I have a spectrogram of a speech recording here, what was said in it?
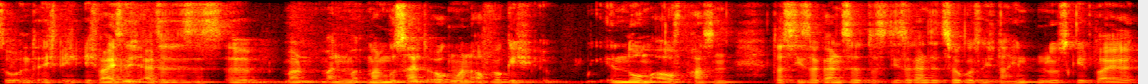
So, und ich, ich, ich weiß nicht, also das ist, äh, man, man, man muss halt irgendwann auch wirklich enorm aufpassen, dass dieser ganze, dass dieser ganze Zirkus nicht nach hinten losgeht, weil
